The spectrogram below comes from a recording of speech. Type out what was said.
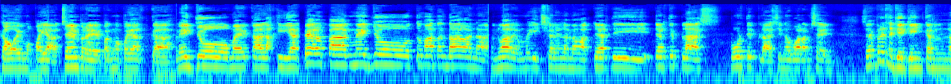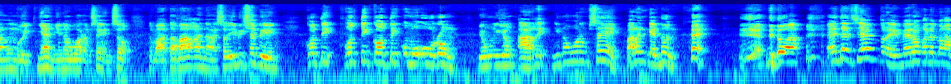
ikaw ay mapayat. Siyempre, pag mapayat ka, medyo may kalakihan. Pero pag medyo tumatanda ka na, kunwari, may age ka na ng mga 30, 30 plus, 40 plus, you know what I'm saying? Siyempre, nag-gain ka na ng weight niyan, you know what I'm saying? So, tumataba ka na. So, ibig sabihin, konti, konting-konting umuurong yung yung ari. You know what I'm saying? Parang ganun. Di ba? And then, siyempre, meron ka ng mga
